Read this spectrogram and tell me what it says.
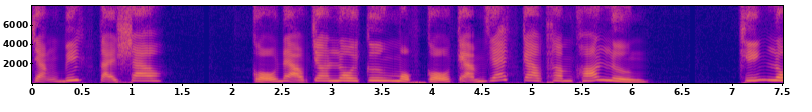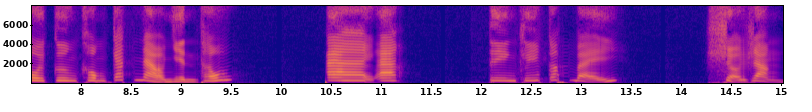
Chẳng biết tại sao. Cổ đạo cho lôi cương một cổ cảm giác cao thâm khó lường. Khiến lôi cương không cách nào nhìn thấu. A a, Tiên khí cấp 7 Sợ rằng,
